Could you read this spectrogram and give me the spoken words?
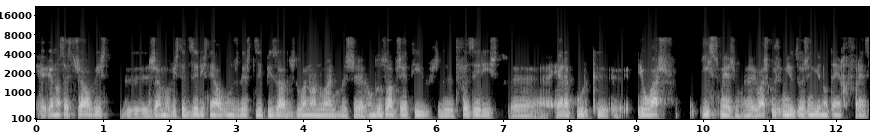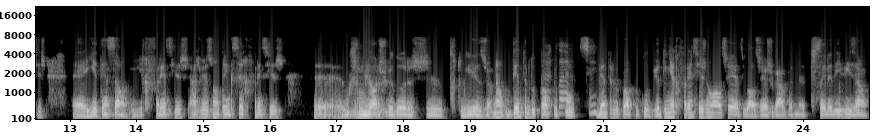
Eu não sei se tu já ouviste, eh, já me ouviste dizer isto em alguns destes episódios do One on One, mas um dos objetivos de, de fazer isto era porque eu acho isso mesmo, eu acho que os miúdos hoje em dia não têm referências. e atenção, e referências às vezes não têm que ser referências uh, os melhores jogadores uh, portugueses, não, dentro do próprio ah, claro, clube, sim. dentro do próprio clube. Eu tinha referências no Algés, o Algés jogava na terceira divisão,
